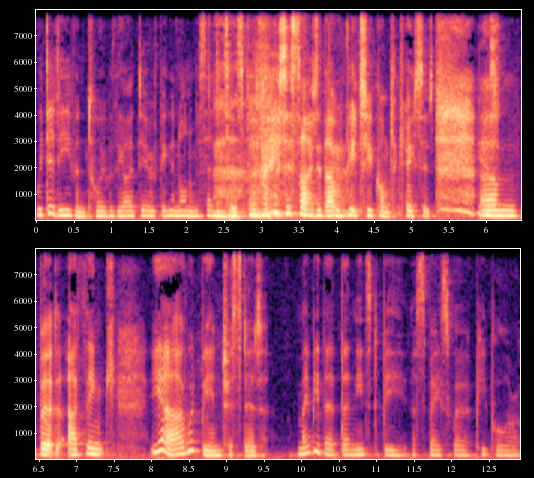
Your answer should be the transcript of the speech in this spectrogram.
We did even toy with the idea of being anonymous editors, but we decided that would be too complicated. Yes. Um, but I think, yeah, I would be interested. Maybe there, there needs to be a space where people are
